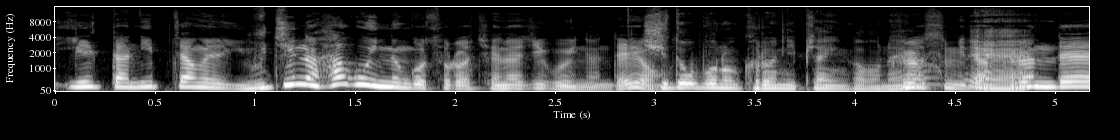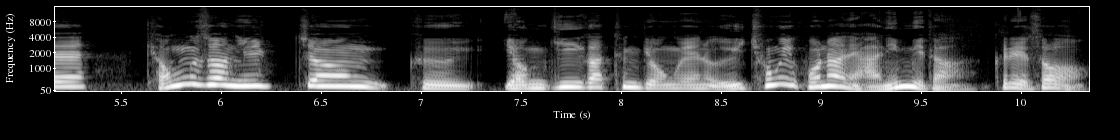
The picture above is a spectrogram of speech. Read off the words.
일단 입장을 유지는 하고 있는 것으로 전해지고 있는데요. 지도부는 그런 입장인가 보네요. 그렇습니다. 네. 그런데 경선 일정 그 연기 같은 경우에는 의총의 권한이 아닙니다. 그래서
